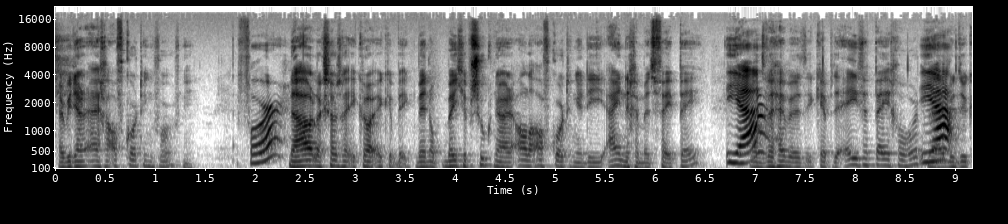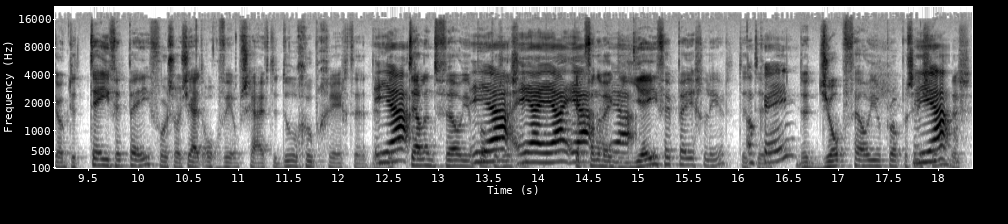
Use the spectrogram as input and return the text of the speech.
Heb je daar een eigen afkorting voor of niet? Voor? Nou, laat ik zo zeggen, ik, ik, ik ben op, een beetje op zoek naar alle afkortingen die eindigen met VP. Ja. Want we hebben, ik heb de EVP gehoord. Ja. We hebben natuurlijk ook de TVP, voor zoals jij het ongeveer omschrijft, de doelgroepgerichte, de, de Talent Value Proposition. Ja, ja, ja, ik heb van de week de JVP geleerd, de, de, de, Job Value Proposition. Dus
